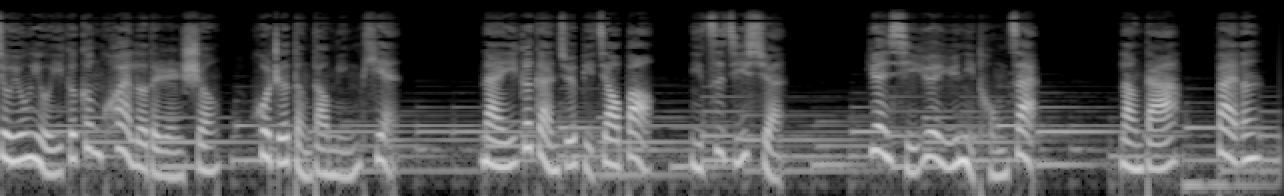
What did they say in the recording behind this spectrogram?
就拥有一个更快乐的人生或者等到明天。哪一个感觉比较棒你自己选。愿喜悦与你同在。朗达拜恩。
